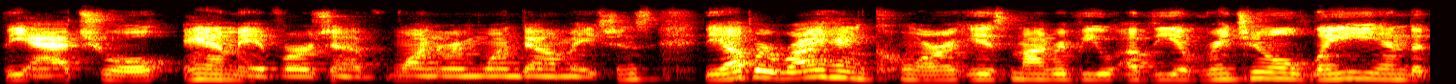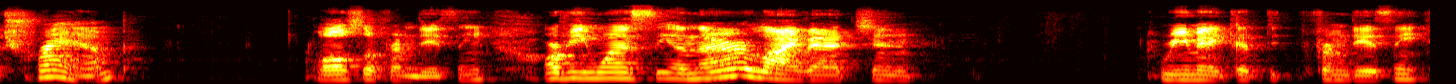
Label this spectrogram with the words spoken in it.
the actual animated version of 101 Dalmatians. The upper right-hand corner is my review of the original Lady and the Tramp, also from Disney. Or if you want to see another live-action remake from Disney,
